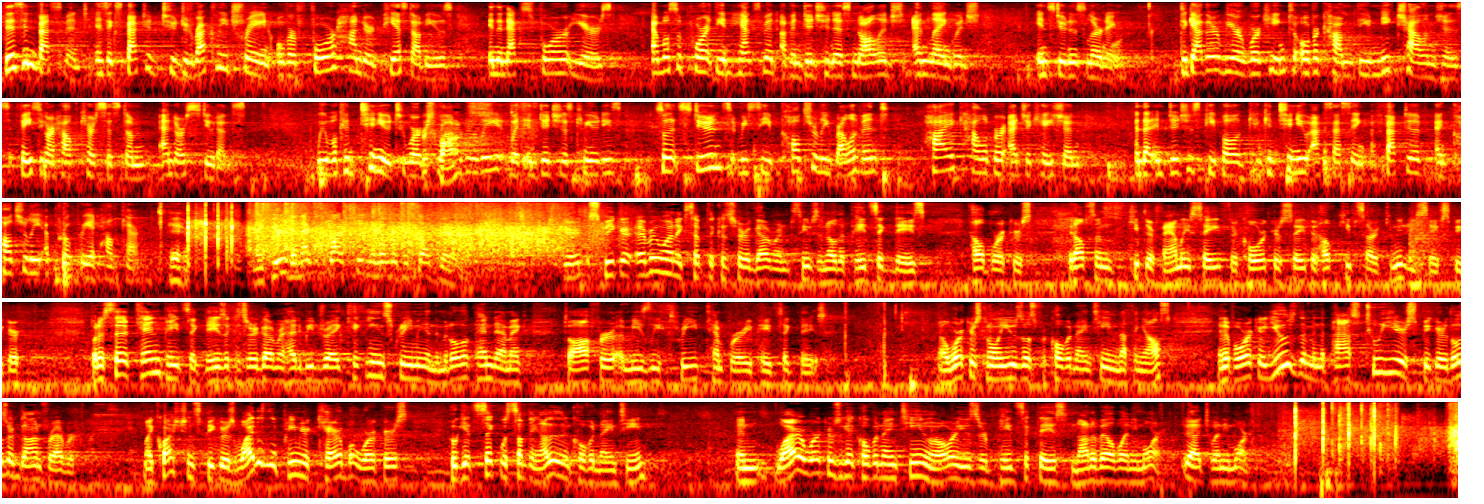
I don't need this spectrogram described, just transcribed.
This investment is expected to directly train over 400 PSWs in the next four years and will support the enhancement of Indigenous knowledge and language in students' learning. Together, we are working to overcome the unique challenges facing our healthcare system and our students. We will continue to work Response? collaboratively with Indigenous communities so that students receive culturally relevant, high-caliber education and that Indigenous people can continue accessing effective and culturally appropriate health care. Thank you. The next question, the member for Sudbury. Speaker, everyone except the Conservative government seems to know that paid sick days help workers. It helps them keep their families safe, their co-workers safe. It helps keep our community safe, Speaker. But instead of 10 paid sick days, the Conservative government had to be dragged kicking and screaming in the middle of a pandemic to offer a measly three temporary paid sick days. Now, workers can only use those for COVID-19, nothing else. And if a worker used them in the past two years, Speaker, those are gone forever. My question, Speaker, is why doesn't the Premier care about workers who get sick with something other than COVID-19? And why are workers who get COVID-19 who already use their paid sick days not available anymore uh, to anymore?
